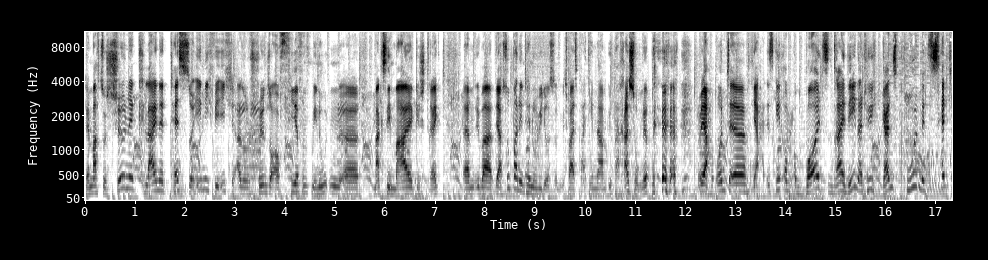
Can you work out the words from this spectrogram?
Der macht so schöne kleine Tests, so ähnlich wie ich, also schön so auf 4-5 Minuten äh, maximal gestreckt ähm, über ja, Super Nintendo Videos. Ich weiß, bei dem Namen Überraschung, ne? ja, und äh, ja, es geht um Balls 3D, natürlich ganz cool mit Z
